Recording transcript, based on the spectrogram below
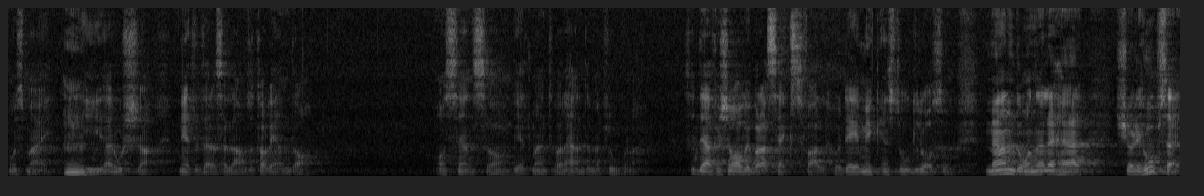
hos mig i Arusha ner till Dar es Salaam så tar det en dag. Och sen så vet man inte vad det händer med proverna. Så därför så har vi bara sex fall och det är mycket en stor gråzon. Men då när det här kör ihop sig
